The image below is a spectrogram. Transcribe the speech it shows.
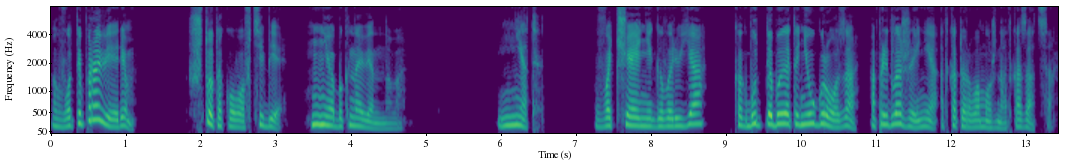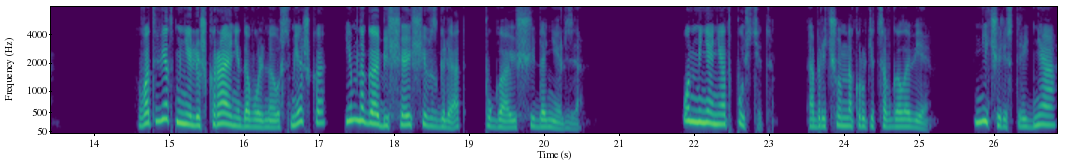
Вот и проверим, что такого в тебе необыкновенного. Нет, в отчаянии говорю я, как будто бы это не угроза, а предложение, от которого можно отказаться. В ответ мне лишь крайне довольная усмешка и многообещающий взгляд, пугающий до нельзя. Он меня не отпустит, обреченно крутится в голове. Ни через три дня,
